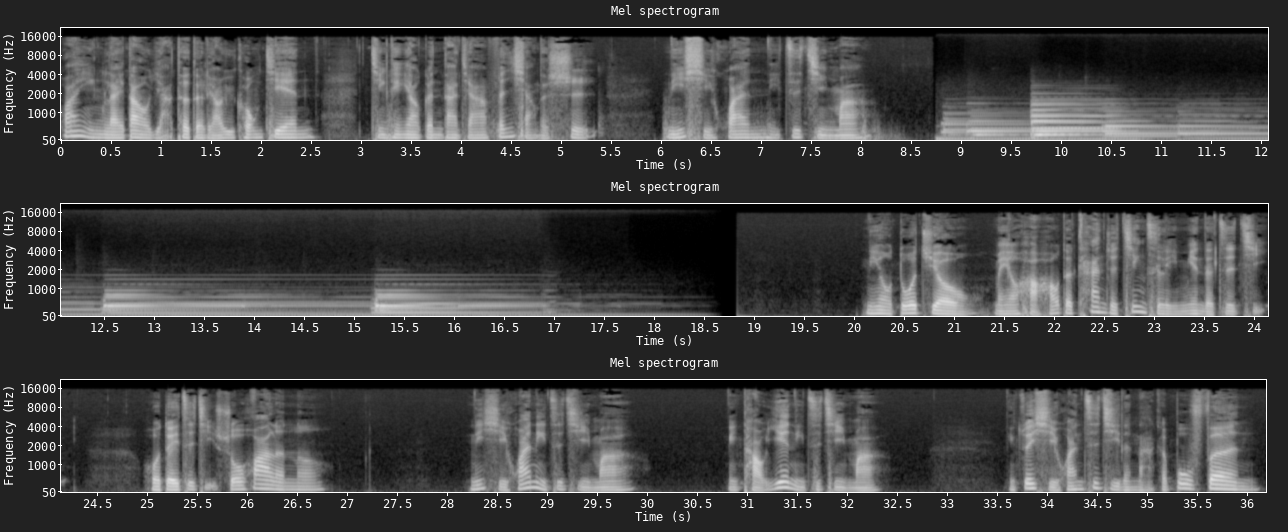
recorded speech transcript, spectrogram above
欢迎来到亚特的疗愈空间。今天要跟大家分享的是：你喜欢你自己吗？你有多久没有好好的看着镜子里面的自己，或对自己说话了呢？你喜欢你自己吗？你讨厌你自己吗？你最喜欢自己的哪个部分？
